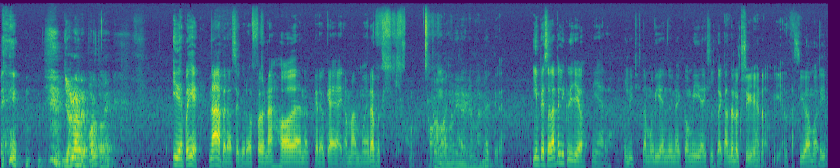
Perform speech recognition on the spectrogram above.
Yo lo reporto, ¿eh? Y después dije, nada, pero seguro fue una joda, no creo que Iron Man muera porque... ¿Cómo, cómo ¿Cómo va a morir Iron Man, no? No creo. Y empezó la película y yo, mierda, el bicho está muriendo y no hay comida y se le está sacando el oxígeno, mierda, así va a morir.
